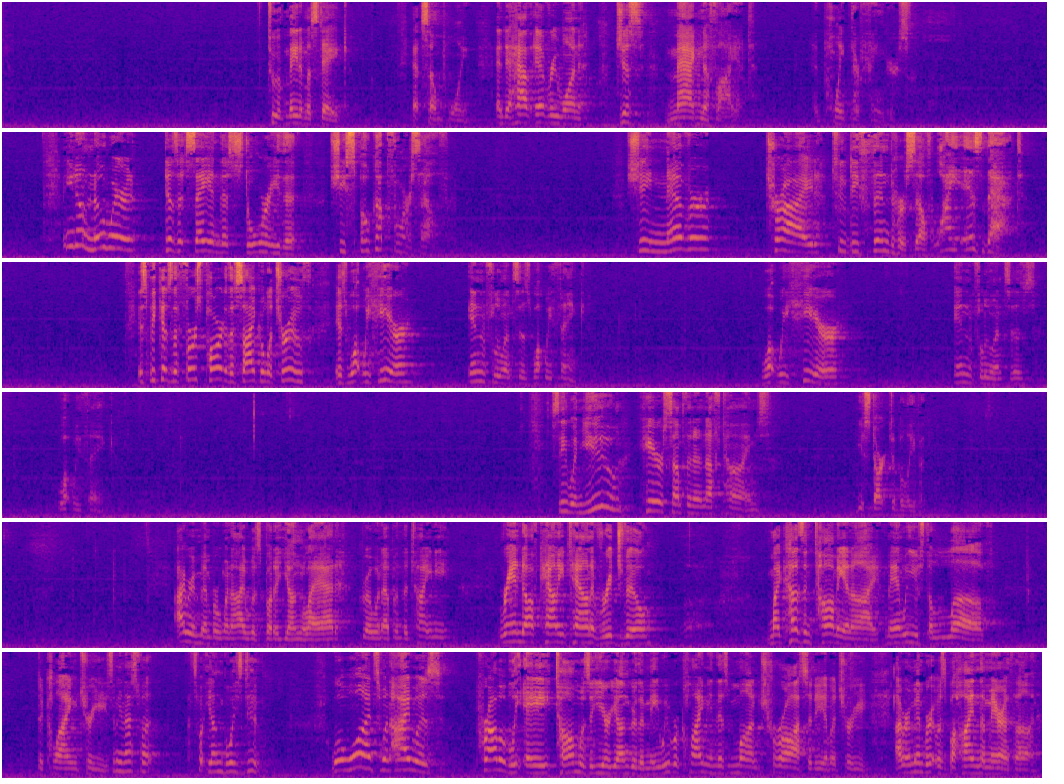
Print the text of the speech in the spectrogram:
To have made a mistake at some point and to have everyone just magnify it and point their fingers. And you don't know, nowhere does it say in this story that she spoke up for herself. She never tried to defend herself. Why is that? It's because the first part of the cycle of truth is what we hear influences what we think. What we hear influences what we think. See, when you hear something enough times, you start to believe it. I remember when I was but a young lad growing up in the tiny Randolph County town of Ridgeville. My cousin Tommy and I, man, we used to love to climb trees. I mean, that's what, that's what young boys do. Well, once when I was probably eight, Tom was a year younger than me, we were climbing this monstrosity of a tree. I remember it was behind the marathon.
